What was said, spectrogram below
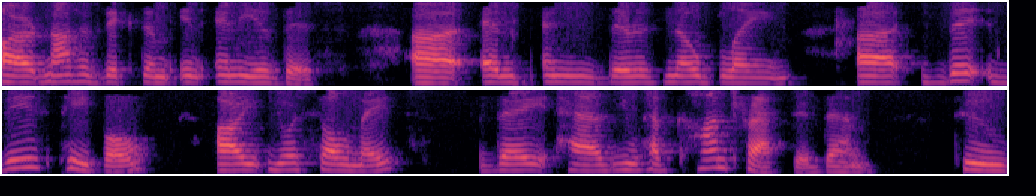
are not a victim in any of this, uh, and and there is no blame. Uh, they, these people are your soulmates. They have you have contracted them to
